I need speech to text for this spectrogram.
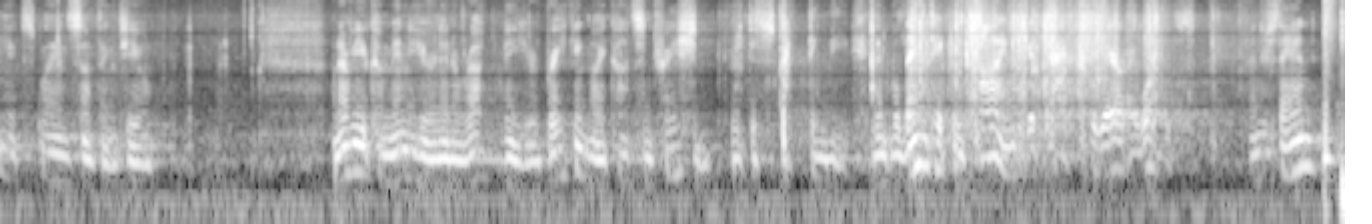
me explain something to you. Whenever you come in here and interrupt me, you're breaking my concentration. You're distracting me. And it will then take me time to get back to where I was. Understand?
